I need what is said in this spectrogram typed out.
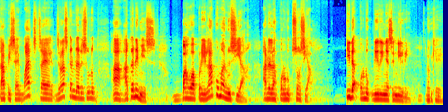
Tapi saya baca, saya jelaskan dari sudut uh, akademis bahwa perilaku manusia adalah produk sosial, tidak produk dirinya sendiri. Oke.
